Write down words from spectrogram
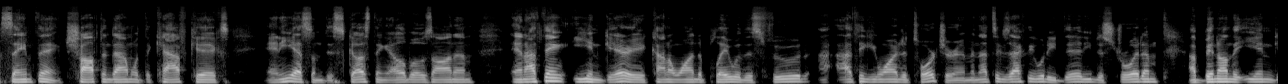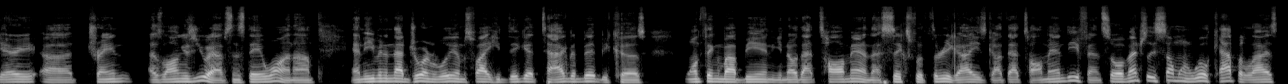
Same thing, chopped him down with the calf kicks and he had some disgusting elbows on him. And I think Ian Garry kind of wanted to play with his food. I, I, think he wanted to torture him, and that's exactly what he did. He destroyed him. I've been on the Ian Garry uh, train as long as you have since day one. Um, and even in that Jordan Williams fight, he did get tagged a bit because one thing about being, you know, that tall man, that six foot three guy, he's got that tall man defense. So eventually someone will capitalize.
